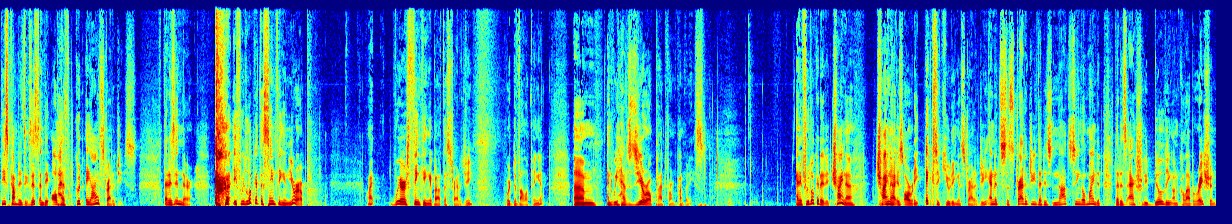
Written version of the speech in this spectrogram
These companies exist and they all have good AI strategies. That is in there. if we look at the same thing in Europe, right, we're thinking about the strategy, we're developing it, um, and we have zero platform companies. And if we look at it in China, China is already executing a strategy, and it's a strategy that is not single minded, that is actually building on collaboration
